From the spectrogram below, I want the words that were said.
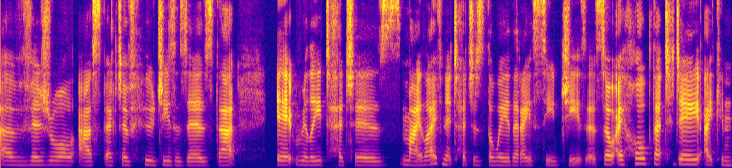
a visual aspect of who Jesus is that it really touches my life and it touches the way that I see Jesus. So I hope that today I can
